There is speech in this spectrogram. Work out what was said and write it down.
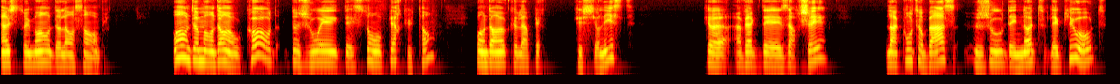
instrument de l'ensemble. En demandant aux cordes de jouer des sons percutants pendant que la percussionniste, avec des archers, la contrebasse joue des notes les plus hautes,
